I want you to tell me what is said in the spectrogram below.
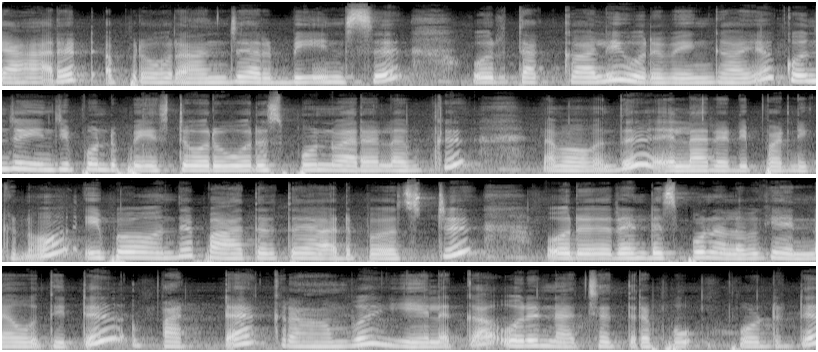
கேரட் அப்புறம் ஒரு அஞ்சாறு பீன்ஸு ஒரு தக்காளி ஒரு வெங்காயம் கொஞ்சம் இஞ்சி பூண்டு பேஸ்ட்டு ஒரு ஒரு ஸ்பூன் வர அளவுக்கு நம்ம வந்து எல்லாம் ரெடி பண்ணிக்கணும். இப்போ வந்து பாத்திரத்தை அடுப்பு வச்சுட்டு ஒரு ரெண்டு ஸ்பூன் அளவுக்கு எண்ணெய் ஊற்றிட்டு பட்டை கிராம்பு ஏலக்காய் ஒரு நட்சத்திர பூ போட்டுட்டு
